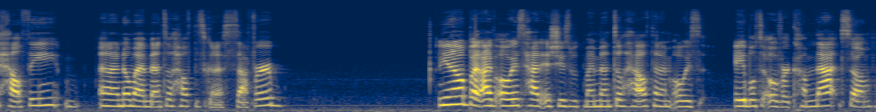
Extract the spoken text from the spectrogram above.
healthy and I know my mental health is going to suffer. You know, but I've always had issues with my mental health and I'm always able to overcome that. So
